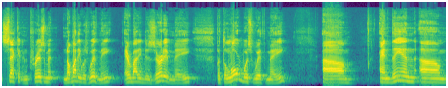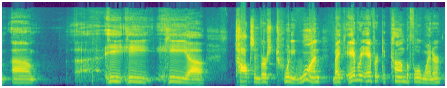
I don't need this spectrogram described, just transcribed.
second imprisonment, nobody was with me. Everybody deserted me, but the Lord was with me. Um, and then um, um, uh, he, he, he uh, talks in verse 21 make every effort to come before winter.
